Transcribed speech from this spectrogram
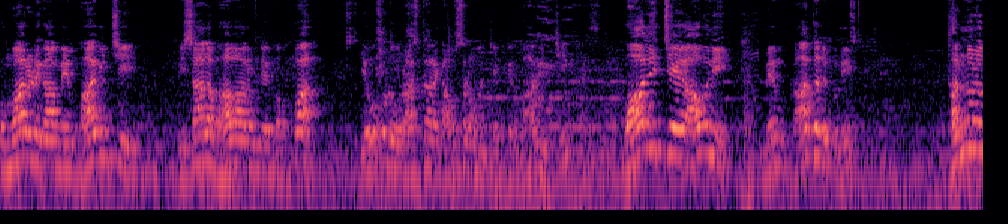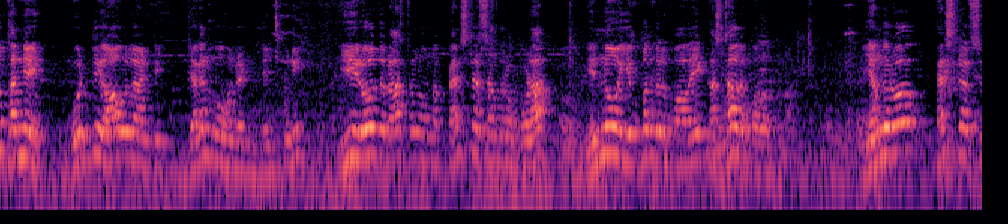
కుమారుడిగా మేము భావించి విశాల భావాలుండే గొప్ప యువకుడు రాష్ట్రానికి అవసరం అని చెప్పి భావించి పాలిచ్చే ఆవుని మేము కాదనుకుని తన్నులు తన్నే గొడ్డి ఆవు లాంటి జగన్మోహన్ రెడ్డిని తెచ్చుకుని ఈరోజు రాష్ట్రంలో ఉన్న పెన్షనర్స్ అందరూ కూడా ఎన్నో ఇబ్బందులు పాలై కష్టాలు పాలవుతున్నారు. ఎందరో పెన్షనర్స్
